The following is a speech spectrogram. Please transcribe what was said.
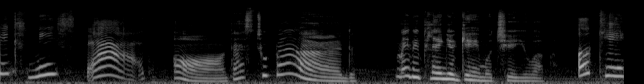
makes me sad. Aw, that's too bad. Maybe playing your game will cheer you up. Okay.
